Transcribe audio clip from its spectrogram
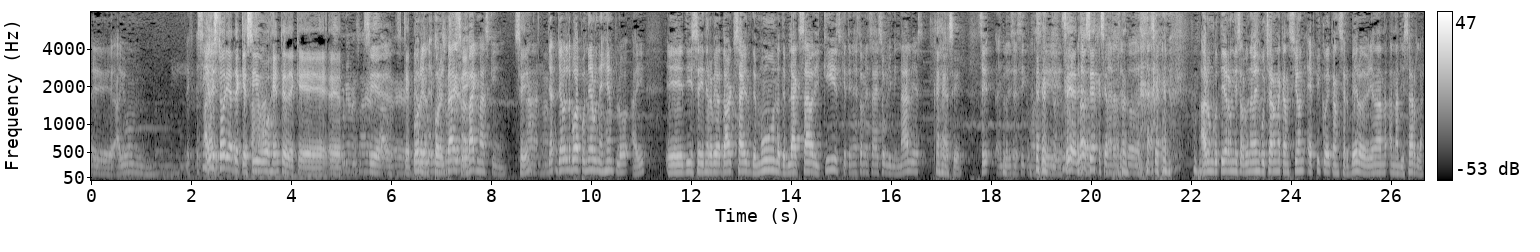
eh, hay un. eh, sí hay, historias de que sí Ajá. hubo gente de que... eh, sí, eh, eh, que Por el, por el back- Sí. backmasking. Sí. Ah, ya, ya le voy a poner un ejemplo ahí. Eh, dice Iner Rivera, Dark Side of the Moon, los de Black Sabbath y Kiss, que tienen estos mensajes subliminales. sí. Sí, lo dice así, como así. Sí, no, sí, es que es cierto. Todo. Aaron Gutiérrez dice, ¿alguna vez escucharon la canción Épico de Cancerbero? Deberían an- analizarla.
